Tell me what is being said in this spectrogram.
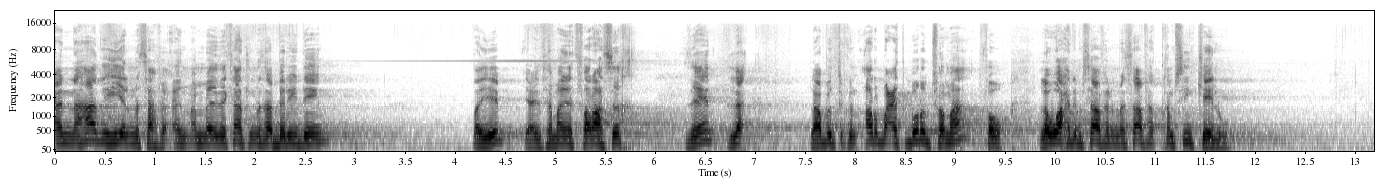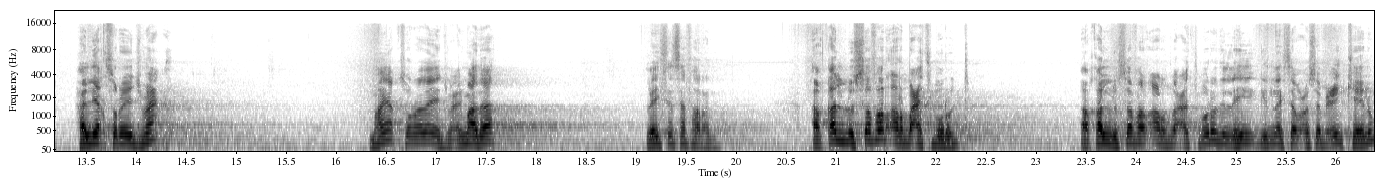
أن هذه هي المسافة. أما إذا كانت المسافة بريدين طيب يعني ثمانية فراسخ زين لا. لابد تكون أربعة برد فما فوق. لو واحد مسافر مسافة 50 كيلو. هل يقصر ويجمع؟ ما يقصر ولا يجمع. لماذا؟ ليس سفرا. أقل السفر أربعة برد. أقل السفر أربعة برد اللي هي قلنا 77 كيلو.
